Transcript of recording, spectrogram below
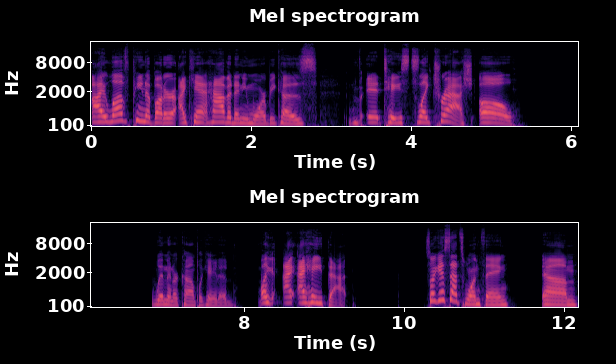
I love peanut butter. I can't have it anymore because It tastes like trash. Oh, women are complicated. Like I, I hate that. So I guess that's one thing. Um,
